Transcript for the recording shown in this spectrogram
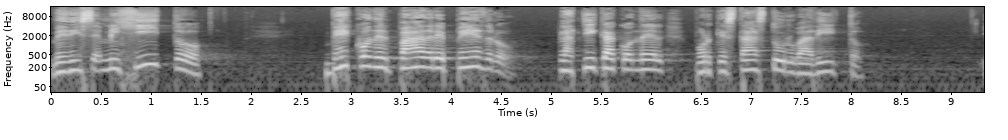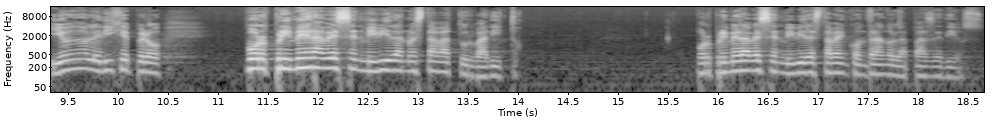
Me dice, mijito, ve con el padre Pedro, platica con él porque estás turbadito. Y yo no le dije, pero por primera vez en mi vida no estaba turbadito por primera vez en mi vida estaba encontrando la paz de Dios.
